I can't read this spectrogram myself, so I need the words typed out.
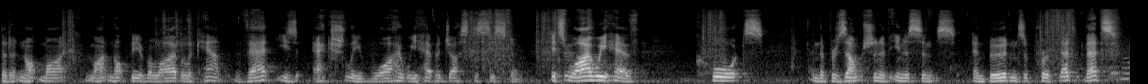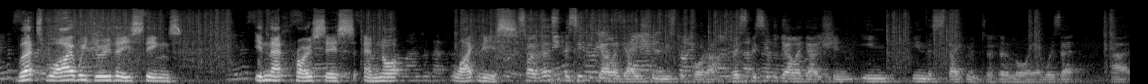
but it not, might, might not be a reliable account. That is actually why we have a justice system. It's why we have courts and the presumption of innocence and burdens of proof. That, that's, that's why we do these things in that process and not like this. So her specific allegation, Mr don't Porter, her specific allegation in, in the statement to her lawyer was that uh,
